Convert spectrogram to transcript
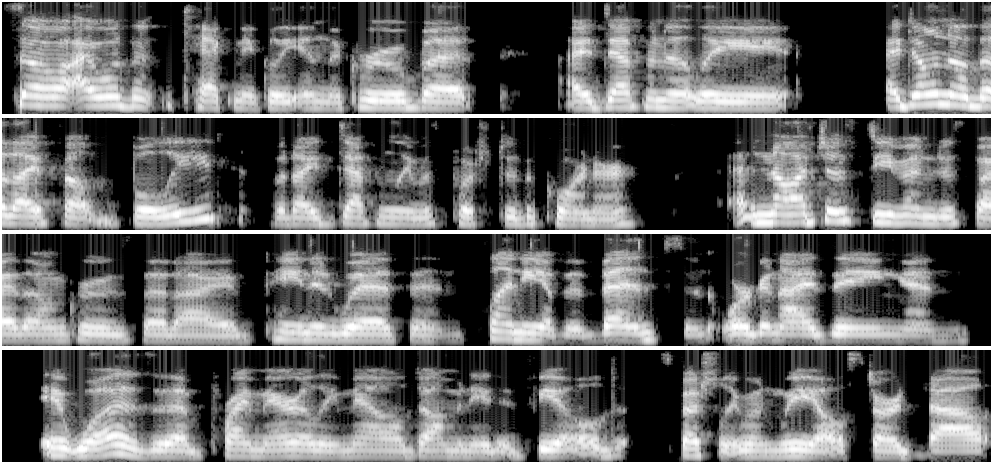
So i wasn't technically in the crew but i definitely I don't know that I felt bullied, but I definitely was pushed to the corner and not just even just by the crews that I painted with, and plenty of events and organizing. And it was a primarily male dominated field, especially when we all started out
